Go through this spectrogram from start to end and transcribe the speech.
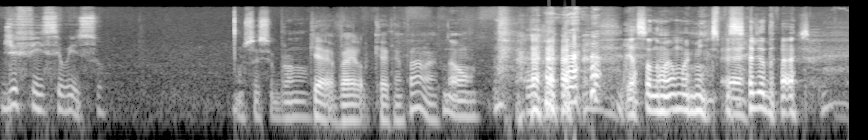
difícil isso? Não sei se o Bruno. Quer, vai, quer tentar, né? Não. Essa não é uma minha especialidade. É.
